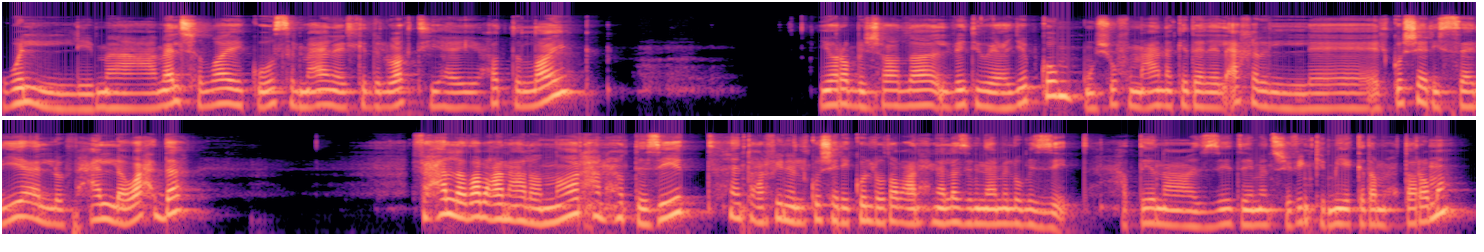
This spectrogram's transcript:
واللي ما عملش like ووصل معانا لكده دلوقتي هيحط ال like. يا رب إن شاء الله الفيديو يعجبكم وشوفوا معانا كده للآخر الكشري السريع اللي في حلة واحدة. في حلة طبعا على النار هنحط زيت. أنتوا عارفين الكشري كله طبعا إحنا لازم نعمله بالزيت. حطينا الزيت زي ما أنتوا شايفين كمية كده محترمة.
